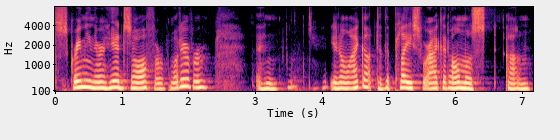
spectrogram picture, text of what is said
screaming their heads off or whatever. And you know, I got to the place where I could almost um,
